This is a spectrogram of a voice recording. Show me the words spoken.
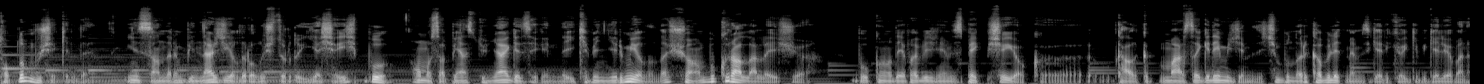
toplum bu şekilde. İnsanların binlerce yıldır oluşturduğu yaşayış bu. Homo sapiens dünya gezegeninde 2020 yılında şu an bu kurallarla yaşıyor. Bu konuda yapabileceğimiz pek bir şey yok. Ee, kalkıp Mars'a gidemeyeceğimiz için bunları kabul etmemiz gerekiyor gibi geliyor bana.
